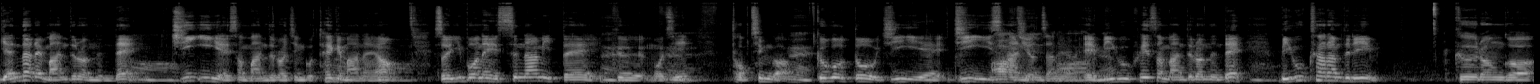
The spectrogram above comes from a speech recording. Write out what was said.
옛날에 만들었는데 어. GE에서 만들어진 곳 되게 어. 많아요. 그래서 이번에 쓰나미 때 네. 그 뭐지 네. 덮친 거 네. 그것도 GE의 GE 아, 산이었잖아요. GE. 아, 예? 미국 회사 만들었는데 음. 미국 사람들이 그런 거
